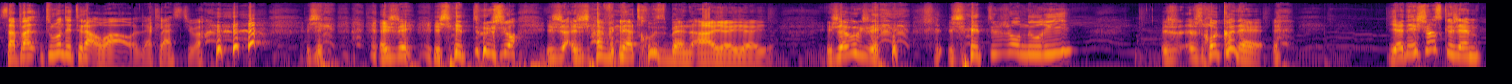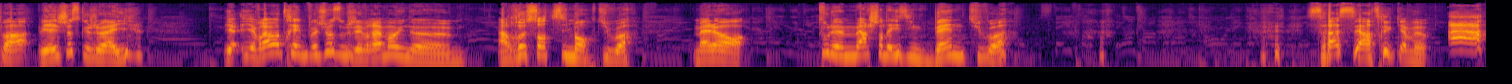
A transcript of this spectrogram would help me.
Ça pas... Tout le monde était là. Waouh, la classe, tu vois. j'ai toujours. J'avais la trousse, Ben. Aïe, aïe, aïe. J'avoue que j'ai toujours nourri. Je, reconnais. Il y a des choses que j'aime pas, il y a des choses que je haïs. Il y, a vraiment très peu de choses où j'ai vraiment une, euh, un ressentiment, tu vois. Mais alors, tout le merchandising Ben, tu vois. Ça, c'est un truc à me. Ah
